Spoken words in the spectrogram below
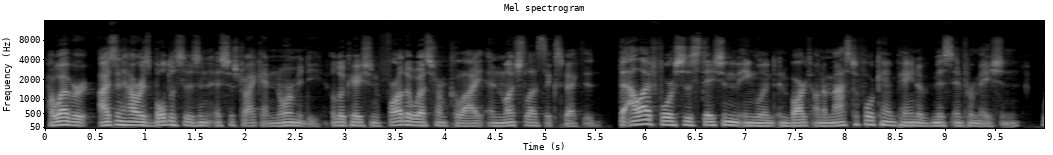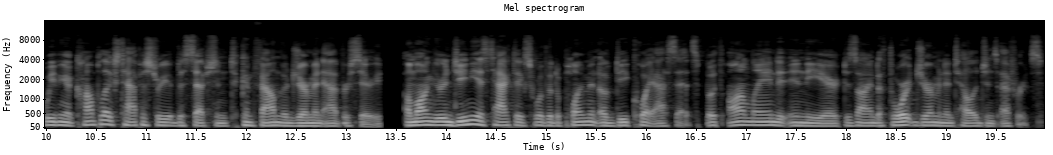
However, Eisenhower's bold decision is to strike at Normandy, a location farther west from Calais and much less expected. The Allied forces stationed in England embarked on a masterful campaign of misinformation, weaving a complex tapestry of deception to confound their German adversaries. Among their ingenious tactics were the deployment of decoy assets, both on land and in the air, designed to thwart German intelligence efforts.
